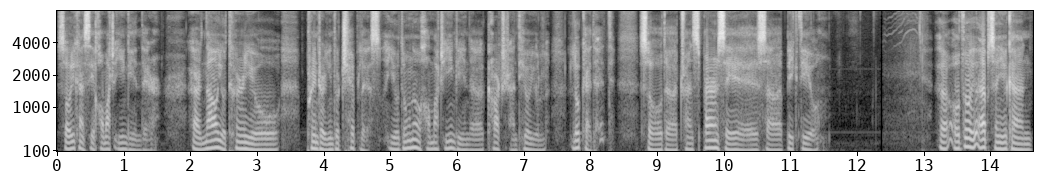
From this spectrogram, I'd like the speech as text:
so you can see how much ink in there. Uh, now you turn your printer into chipless. You don't know how much ink in the cartridge until you look at it. So the transparency is a big deal. Uh, although Epson, you can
